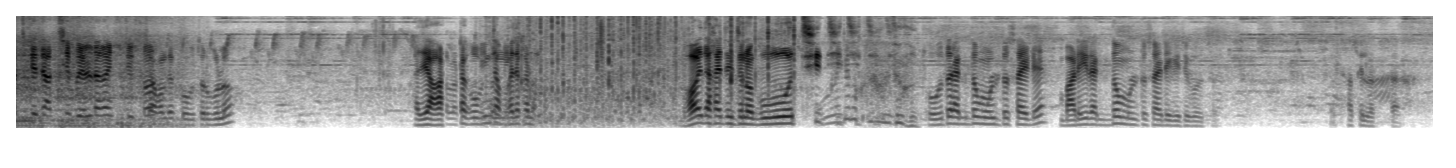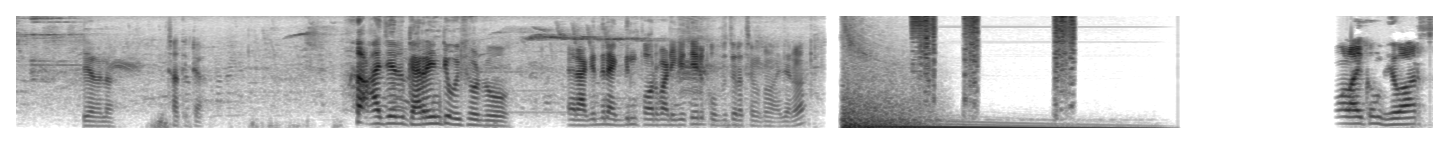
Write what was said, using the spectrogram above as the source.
আজকে যাচ্ছি বেলডাঙ্গা স্টেশন। আমাদের কবুতরগুলো। আজ আটটা কবুতর ভয় দেখা না ভয় দেখাই দিত না গো ছি ছি ছি ছি। কবুতর একদম উল্টো সাইডে বাড়ির একদম উল্টো সাইডে গেছে কবুতর। ছাতি লটটা। যাবে না ছাতিটা। আজ এর গ্যারেন্টি বসে উঠবো এর আগের দিন একদিন পর বাড়ি গেছে এর কবুতর আছে মনে হয় জানো? আসসালামাইকুম ভিউয়ার্স।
